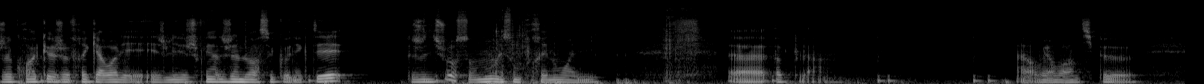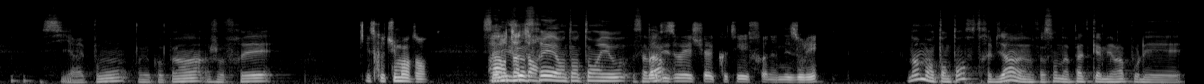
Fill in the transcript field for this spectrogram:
Je crois que Geoffrey Carroll et, et je, viens, je viens de voir se connecter. Je dis toujours son nom et son prénom à lui. Euh, hop là. Alors, on va voir un petit peu s'il répond. Le copain, Geoffrey. Est-ce que tu m'entends? Salut ah, Geoffrey, on t'entend et oh, ça bah, va? Désolé, je suis avec le téléphone, hein, désolé. Non, mais on t'entend, c'est très bien. De toute façon, on n'a pas de caméra pour les.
